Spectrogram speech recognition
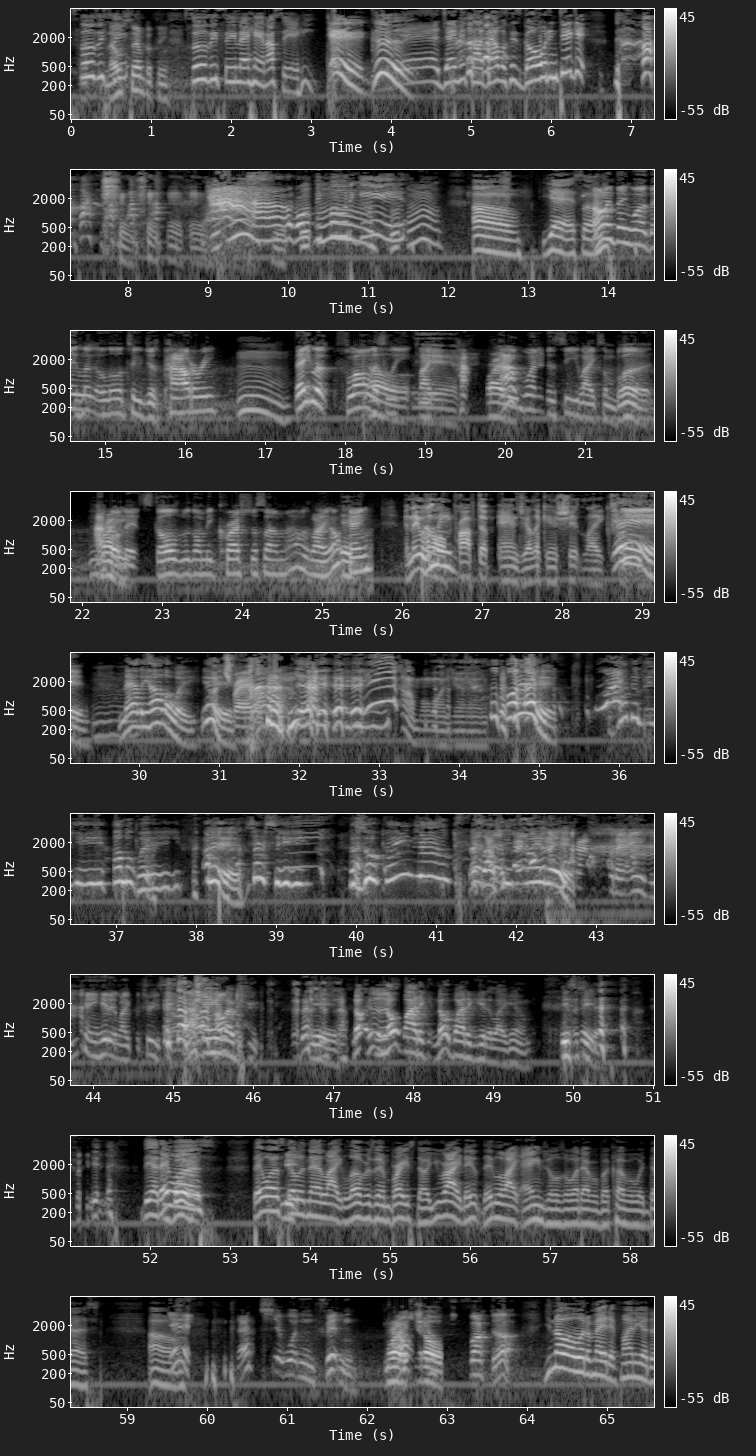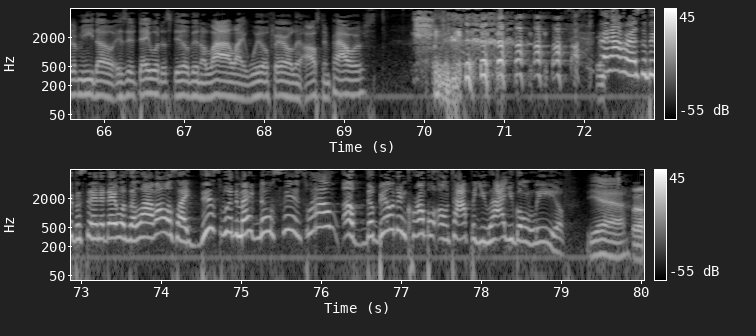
Susie No seen, sympathy. Susie seen that hand. I said, he dead good. Yeah, Jaime thought that was his golden ticket. Ah, won't be fooled again. Mm-mm. Um, yeah, so The only thing was they look a little too just powdery. Mm. They look flawlessly. Oh, like yeah. how- Right. I wanted to see like some blood. I Right. thought that skulls was gonna be crushed or something. I was like, okay, And they was I all mean- propped up angelic and shit like yeah. Natalee Holloway. Yeah. a trap. yeah. Come on, young. yeah. Natalee Holloway. Yeah. Cersei. The Zook Angel. That's how she's playing it. For that angel, you can't hit it like Patrice. dog. I can't hear like That's yeah. not No, nobody, nobody can hit it like him. It's fair. Yeah, yeah, they But- was they was still Yeah. in that like lovers embrace though. You right, they they look like angels or whatever, but covered with dust. Um, Yeah, that shit wasn't fitting. Right I at all. Fucked up. You know what would have made it funnier to me though is if they would have still been alive like Will Ferrell and Austin Powers. Man, I heard some people saying that they was alive. I was like, this wouldn't make no sense. Well, uh, the building crumbled on top of you. How you gonna live? Yeah, Man.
